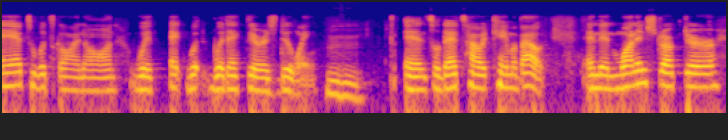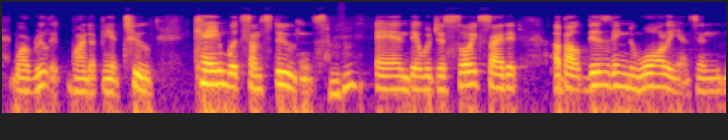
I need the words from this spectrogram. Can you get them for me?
add to what's going on with what, what Eclair is doing. Mm-hmm. And so that's how it came about. And then one instructor, well, really wound up being two, came with some students, Mm-hmm. and they were just so excited about visiting New Orleans. And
